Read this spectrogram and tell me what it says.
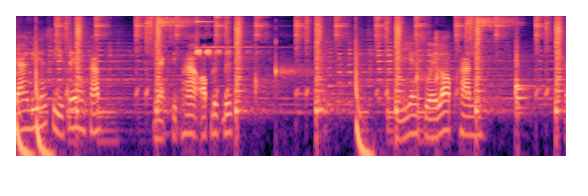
ยางดีทั้ง 4 เส้นครับ แม็ก 15 ออฟลึกๆ สียังสวยรอบคัน 80-85%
